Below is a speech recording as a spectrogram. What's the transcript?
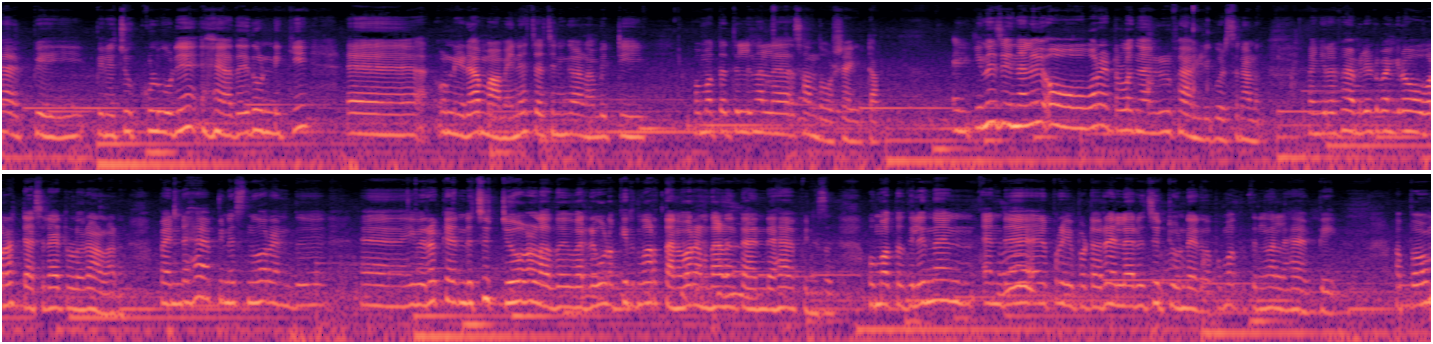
ഹാപ്പി ആയി. പിന്നെ ചുക്കുളൂന് അതായത് ഉണ്ണിക്ക് ഉണ്ണിയുടെ അമ്മാമേനെ അച്ചാച്ചനെയും കാണാൻ പറ്റി. അപ്പോൾ മൊത്തത്തിൽ നല്ല സന്തോഷമായിട്ടാണ് എനിക്കെന്ന് വെച്ച് കഴിഞ്ഞാൽ ഓവറായിട്ടുള്ള ഞാനൊരു ഫാമിലി പേഴ്സൺ ആണ്. ഭയങ്കര ഫാമിലിയായിട്ട് ഭയങ്കര ഓവർ അറ്റാച്ച്ഡ് ആയിട്ടുള്ള ഒരാളാണ്. അപ്പം എന്റെ ഹാപ്പിനെസ് എന്ന് പറയുന്നത് ഇവരൊക്കെ എന്റെ ചുറ്റും ഉള്ളത് ഇവരുടെ കൂടെ ഒക്കെ ഇരുന്ന് വർത്താനം പറയണതാണ് എന്റെ ഹാപ്പിനെസ് അപ്പോൾ മൊത്തത്തിൽ ഇന്ന് എന്റെ പ്രിയപ്പെട്ടവരെല്ലാവരും ചുറ്റും ഉണ്ടായിരുന്നു. അപ്പോൾ മൊത്തത്തിൽ നല്ല ഹാപ്പി അപ്പം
